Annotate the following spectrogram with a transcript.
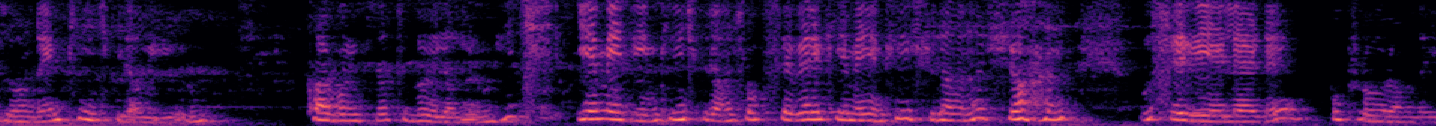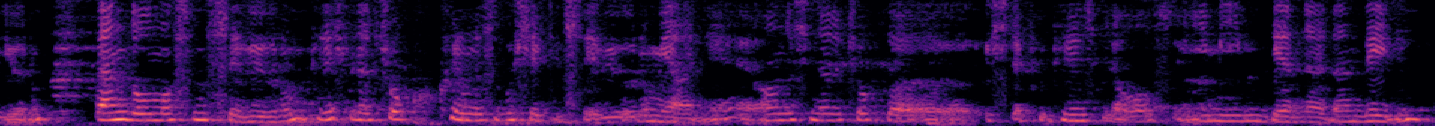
zorundayım. Pirinç pilavı yiyorum. karbonhidratı böyle alıyorum. Hiç yemediğim pirinç pilavını çok severek yemediğim pirinç pilavını şu an bu seviyelerde bu programda yiyorum. Ben dolmasını seviyorum. Pirinç çok kırmızı bu şekil seviyorum yani. Onun dışında da çok da işte pirinç pilav olsun yemeyeyim diyenlerden değilim.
